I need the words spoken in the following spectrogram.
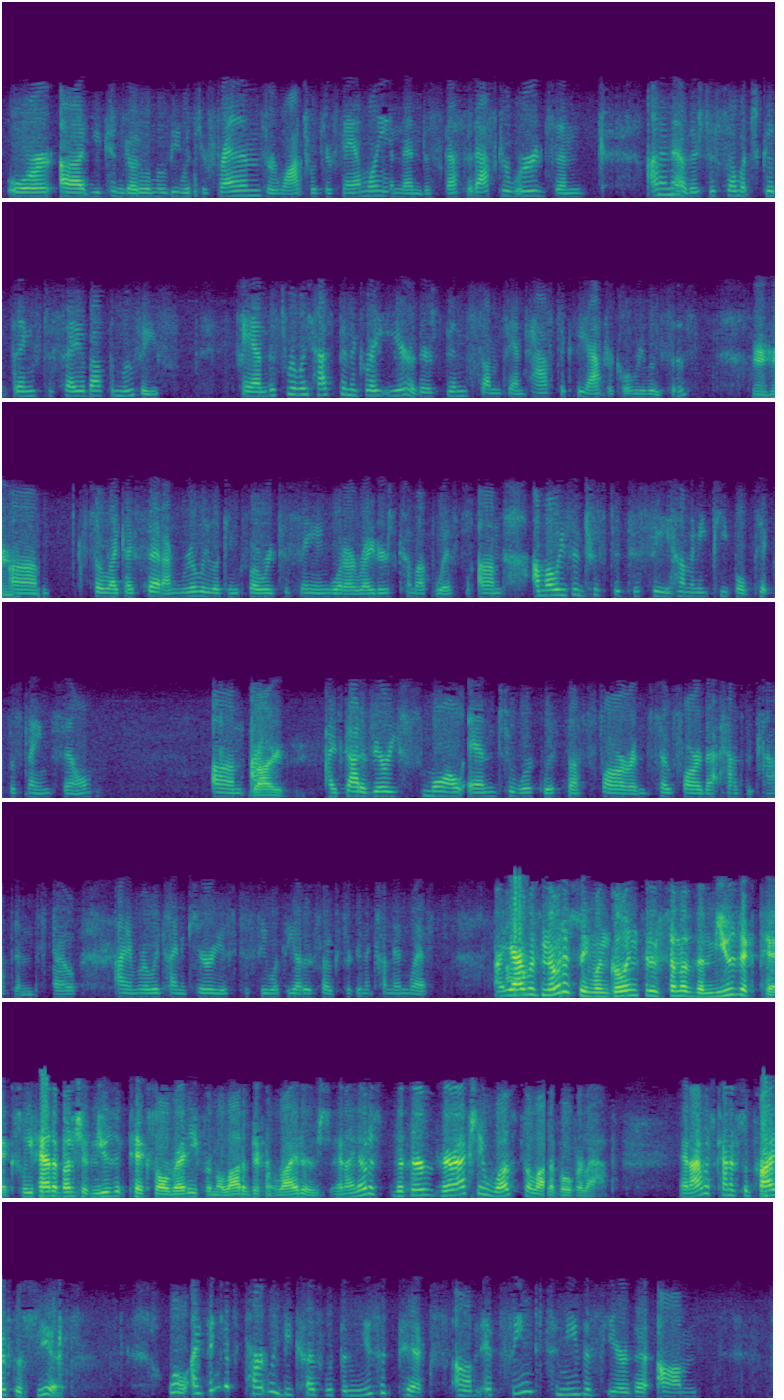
or uh, you can go to a movie with your friends or watch with your family and then discuss it afterwards. And I don't know, there's just so much good things to say about the movies and this really has been a great year. There's been some fantastic theatrical releases. Mm-hmm. Um, so, like I said, I'm really looking forward to seeing what our writers come up with. Um, I'm always interested to see how many people pick the same film. Um, right. I, I've got a very small end to work with thus far, and so far that hasn't happened. So, I am really kind of curious to see what the other folks are going to come in with. Uh, yeah, I was noticing when going through some of the music picks, we've had a bunch of music picks already from a lot of different writers, and I noticed that there there actually was a lot of overlap, and I was kind of surprised to see it. Well, I think it's partly because with the music picks, um, it seemed to me this year that um,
